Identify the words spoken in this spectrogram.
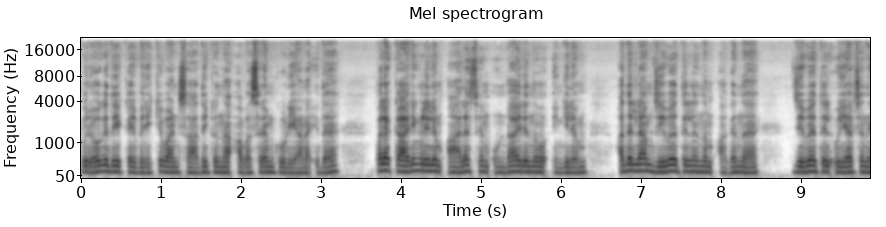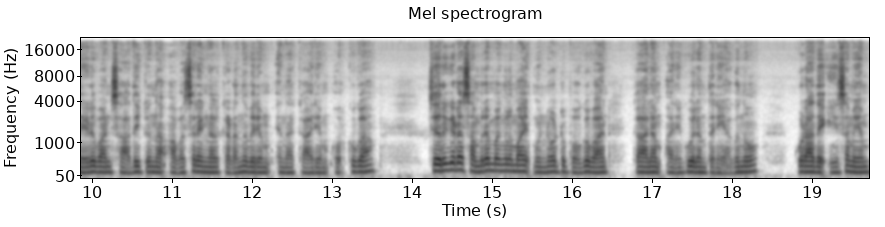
പുരോഗതി കൈവരിക്കുവാൻ സാധിക്കുന്ന അവസരം കൂടിയാണ് ഇത്. പല കാര്യങ്ങളിലും ആലസ്യം ഉണ്ടായിരുന്നു എങ്കിലും അതെല്ലാം ജീവിതത്തിൽ നിന്നും അകന്ന് ജീവിതത്തിൽ ഉയർച്ച നേടുവാൻ സാധിക്കുന്ന അവസരങ്ങൾ കടന്നുവരും എന്ന കാര്യം ഓർക്കുക. ചെറുകിട സംരംഭങ്ങളുമായി മുന്നോട്ടു പോകുവാൻ കാലം അനുകൂലം തന്നെയാകുന്നു. കൂടാതെ ഈ സമയം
